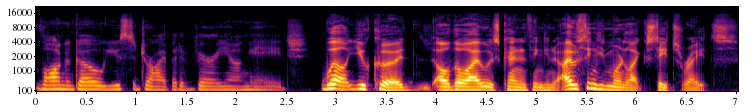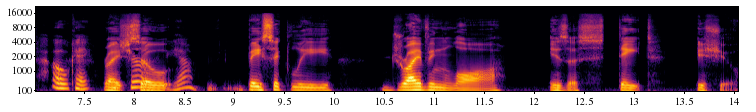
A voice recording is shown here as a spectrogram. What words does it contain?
long ago used to drive at a very young age. Well, you could, although I was kind of thinking, I was thinking more like states' rights. Oh, okay. Right, Sure. so- yeah. Basically, driving law is a state issue.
